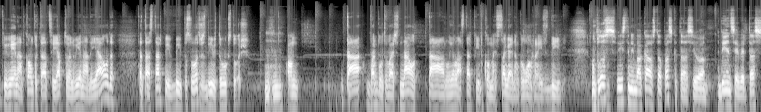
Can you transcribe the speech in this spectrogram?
bija vienāda komplektācija, aptuveni vienāda jauda, tad tā starpība bija pusotras, divi tūkstoši. Mm -hmm. Un tā varbūt vairs nav tā lielā starpība, ko mēs sagaidām, ko reizes divi. Un plus, īstenībā, kā uz to paskatās, jo viens jau ir tas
